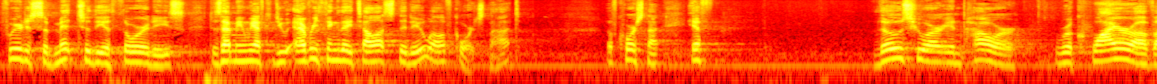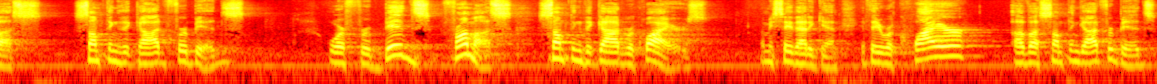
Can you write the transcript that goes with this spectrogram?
If we are to submit to the authorities, does that mean we have to do everything they tell us to do? Well, of course not. Of course not. If those who are in power require of us something that God forbids, or forbids from us something that God requires. Let me say that again. If they require of us something God forbids,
